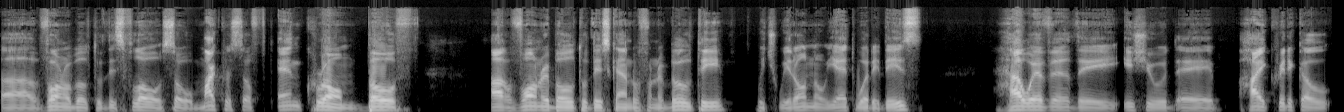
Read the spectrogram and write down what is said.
uh, vulnerable to this flow. So microsoft and chrome both are vulnerable to this kind of vulnerability which we don't know yet what it is. However, they issued a high critical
